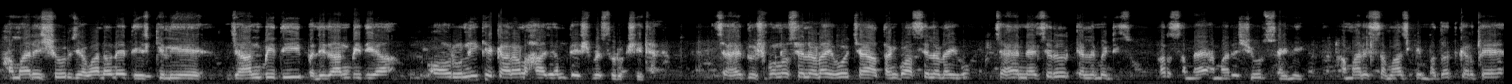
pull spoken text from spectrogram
हमारे शूर जवानों ने देश के लिए जान भी दी बलिदान भी दिया और उन्हीं के कारण आज हम देश में सुरक्षित हैं। चाहे दुश्मनों से लड़ाई हो, चाहे आतंकवाद से लड़ाई हो, चाहे नेचुरल कैलमिटीज हो, हर समय हमारे शूर सैनिक, हमारे समाज की मदद करते हैं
